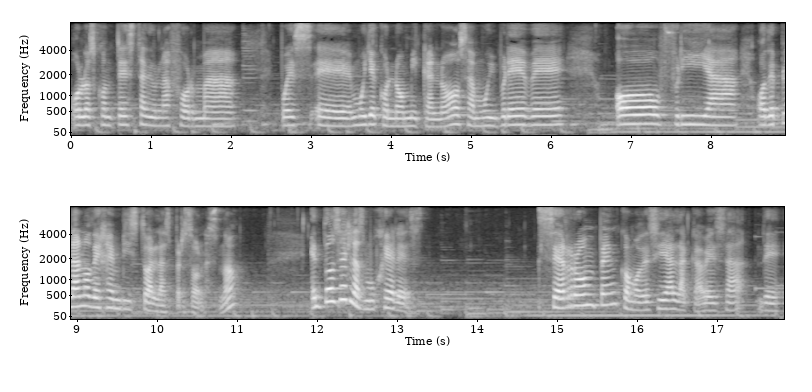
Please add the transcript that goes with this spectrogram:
o los contesta de una forma pues eh, muy económica, ¿no? O sea, muy breve o fría o de plano deja en visto a las personas, ¿no? Entonces las mujeres se rompen, como decía, la cabeza de,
